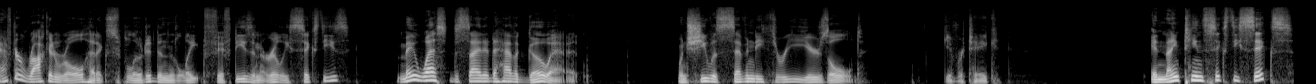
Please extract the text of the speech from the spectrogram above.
After rock and roll had exploded in the late 50s and early 60s, Mae West decided to have a go at it. When she was 73 years old, give or take. In 1966,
